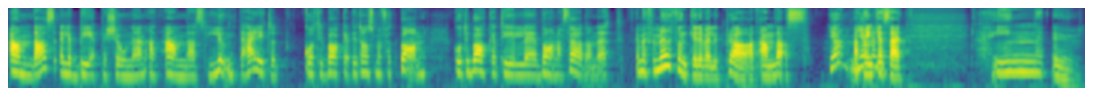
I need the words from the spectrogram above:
Andas eller be personen att andas lugnt. Det här är typ gå tillbaka till de som har fött barn. Gå tillbaka till eh, barnafödandet. Ja men för mig funkar det väldigt bra att andas. Ja, Att ja, tänka men, så här. In, ut.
